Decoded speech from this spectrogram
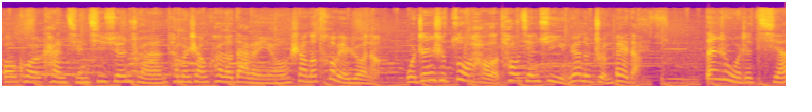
包括看前期宣传，他们上《快乐大本营》上的特别热闹，我真是做好了掏钱去影院的准备的。但是我这钱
